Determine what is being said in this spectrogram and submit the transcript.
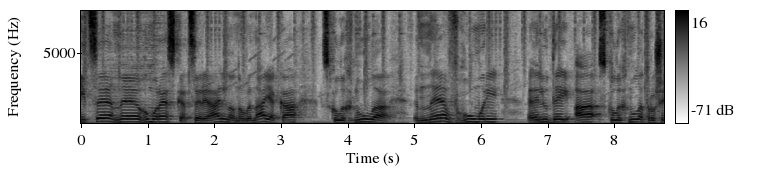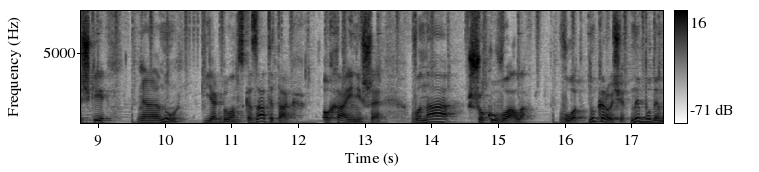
І це не гумореска, це реально новина, яка сколихнула не в гуморі е, людей, а сколихнула трошечки, е, ну, як би вам сказати так, охайніше. Вона шокувала. Вот. Ну, коротше, не будемо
